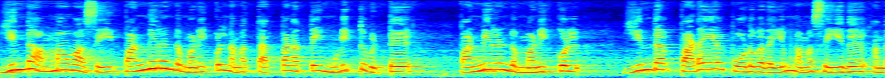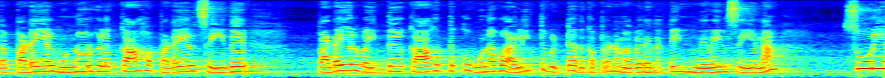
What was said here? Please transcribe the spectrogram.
இந்த அமாவாசை பன்னிரண்டு மணிக்குள் நம்ம தர்ப்பணத்தை முடித்துவிட்டு பன்னிரண்டு மணிக்குள் இந்த படையல் போடுவதையும் நம்ம செய்து அந்த படையல் முன்னோர்களுக்காக படையல் செய்து படையல் வைத்து காகத்துக்கு உணவு அளித்து விட்டு அதுக்கப்புறம் நம்ம விரதத்தை நிறைவு செய்யலாம். சூரிய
